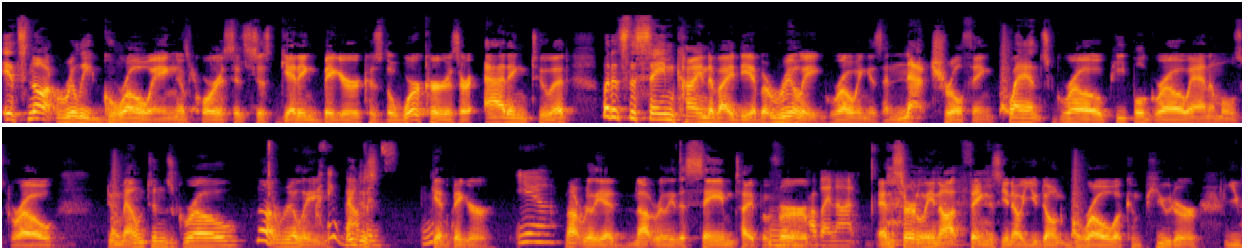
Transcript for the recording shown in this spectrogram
It's not really growing. Of course, it's just getting bigger because the workers are adding to it. But it's the same kind of idea. But really, growing is a natural thing. Plants grow, people grow, animals grow. Do mountains grow? Not really. think they mountains- just get bigger. Yeah, Not really a, not really the same type of mm, verb probably not. and certainly not things you know you don't grow a computer you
